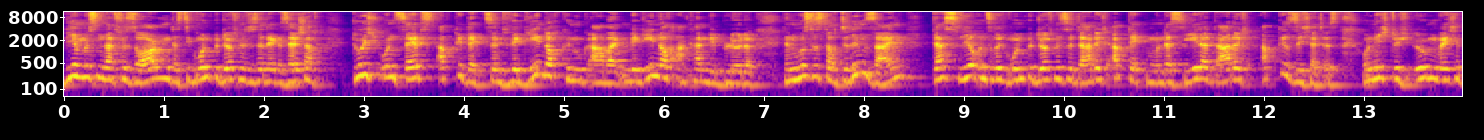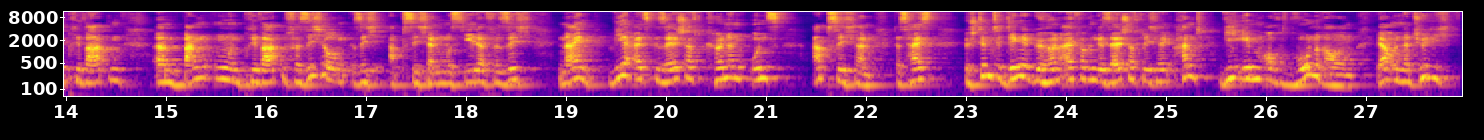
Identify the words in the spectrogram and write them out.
Wir müssen dafür sorgen, dass die Grundbedürfnisse der Gesellschaft durch uns selbst abgedeckt sind. Wir gehen doch genug arbeiten, wir gehen doch ackern wie blöde. Dann muss es doch drin sein, dass wir unsere Grundbedürfnisse dadurch abdecken und dass jeder dadurch abgesichert ist und nicht durch irgendwelche privaten ähm, Banken und privaten Versicherungen sich absichern muss, jeder für sich. Nein, wir als Gesellschaft können uns absichern. Das heißt, bestimmte Dinge gehören einfach in gesellschaftliche Hand, wie eben auch Wohnraum. Ja, und natürlich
